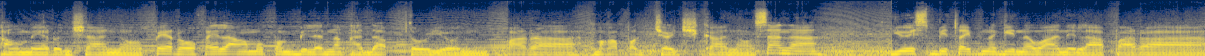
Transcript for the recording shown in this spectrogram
ang meron siya no. Pero kailangan mo pambilan ng adapter yun para makapag-charge ka no. Sana USB type na ginawa nila para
